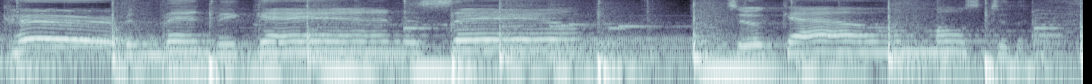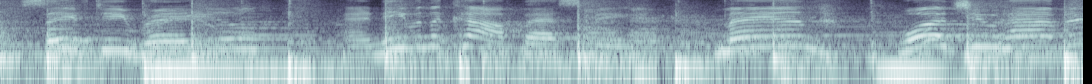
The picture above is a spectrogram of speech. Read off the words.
curb and then began to sail. Took out most of the safety rail, and even the cop asked me, "Man, what'd you have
